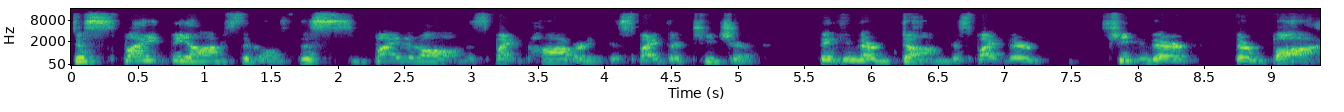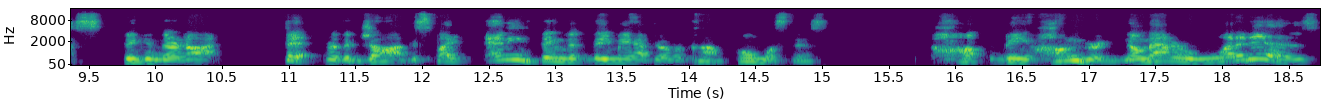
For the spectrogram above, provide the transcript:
despite the obstacles, despite it all, despite poverty, despite their teacher thinking they're dumb, despite their their their boss thinking they're not fit for the job, despite anything that they may have to overcome, homelessness, being hungry, no matter what it is,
